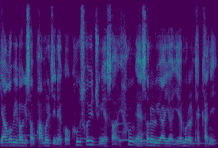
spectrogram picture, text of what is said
야곱이 거기서 밤을 지내고 그 소유 중에서 형 에서를 위하여 예물을 택하니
